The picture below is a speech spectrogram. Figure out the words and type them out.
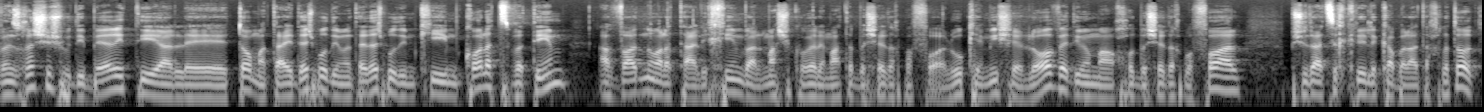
ואני זוכר שהוא דיבר איתי על, אה, טוב, מתי דשבורדים, מתי דשבורדים, כי עם כל הצוותים עבדנו על התהליכים ועל מה שקורה למטה בשטח בפועל. הוא כמי שלא עובד עם המערכות בשטח בפועל, פשוט היה צריך כלי לקבלת החלטות.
